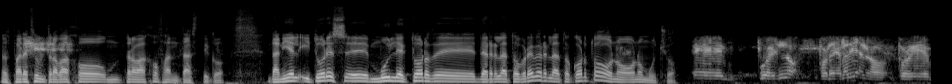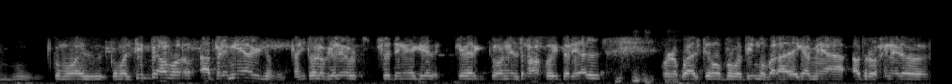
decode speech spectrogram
nos parece un trabajo, un trabajo fantástico. Daniel, ¿y tú eres eh, muy lector de, de relato breve, relato corto o no, o no mucho? Eh, pues no, por desgracia no, porque mm, como el, como el tiempo apremia, casi todo lo que leo suele que, que ver con el trabajo editorial, con lo cual tengo poco tiempo para dedicarme a, a otros géneros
